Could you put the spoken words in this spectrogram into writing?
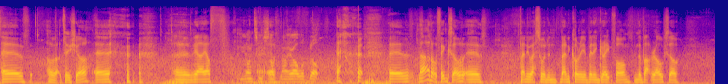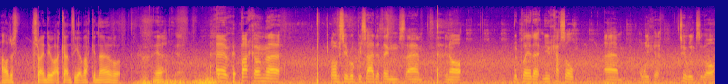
um, I'm not too sure. Uh, um, yeah, I have. You're going too soft now. You're all loved up. um, no, I don't think so. Um, Benny Westwood and Ben Currie have been in great form in the back row, so I'll just try and do what I can to get back in there. But yeah. yeah. uh, back on the obviously rugby side of things, um, you know, we played at Newcastle um, a week at two weeks ago.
